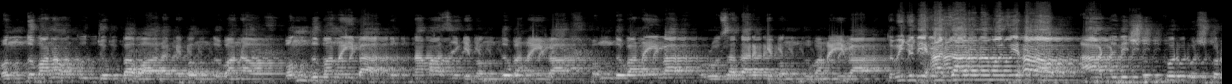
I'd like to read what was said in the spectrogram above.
বন্ধু বানাও তো বন্ধু বানাও। বন্ধু বানাইবা তো নামাজিকে বন্ধু বানাইবা। বন্ধু বানাইবা রোজাদারকে বন্ধু বানাইবা। তুমি যদি হাজারো নামাজি হও, আর যদি শুকর পুষ্কর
